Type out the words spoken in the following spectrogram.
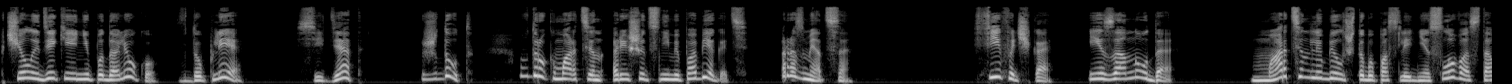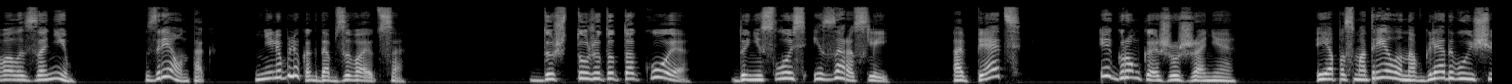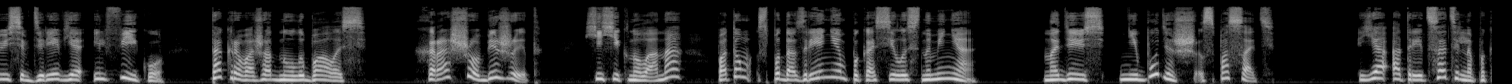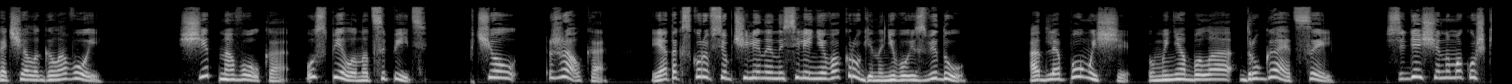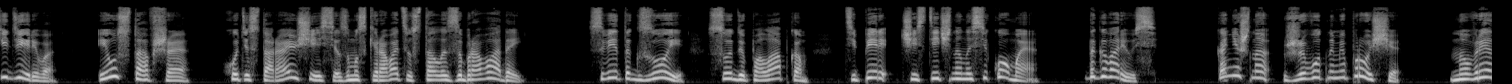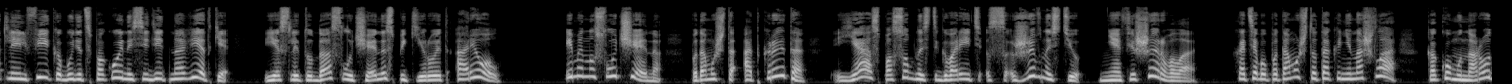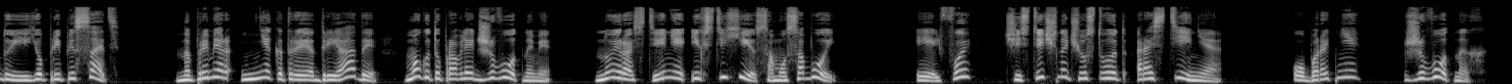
Пчелы дикие неподалеку, в дупле. Сидят, ждут. Вдруг Мартин решит с ними побегать, размяться. Фифочка и зануда!» Мартин любил, чтобы последнее слово оставалось за ним. Зря он так. Не люблю, когда обзываются. «Да что же это такое?» — донеслось из зарослей. «Опять?» И громкое жужжание. Я посмотрела на вглядывающуюся в деревья эльфийку. Так кровожадно улыбалась. «Хорошо, бежит», — хихикнула она, потом с подозрением покосилась на меня — Надеюсь, не будешь спасать?» Я отрицательно покачала головой. Щит на волка успела нацепить. Пчел жалко. Я так скоро все пчелиное население в округе на него изведу. А для помощи у меня была другая цель. Сидящая на макушке дерева и уставшая, хоть и старающаяся замаскировать усталость за бравадой. Свиток Зои, судя по лапкам, теперь частично насекомое — Договорюсь. Конечно, с животными проще, но вряд ли эльфийка будет спокойно сидеть на ветке, если туда случайно спикирует орел. Именно случайно, потому что открыто я способность говорить с живностью не афишировала, хотя бы потому, что так и не нашла, какому народу ее приписать. Например, некоторые дриады могут управлять животными, ну и растения — их стихия, само собой. Эльфы — частично чувствуют растения, оборотни — животных.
